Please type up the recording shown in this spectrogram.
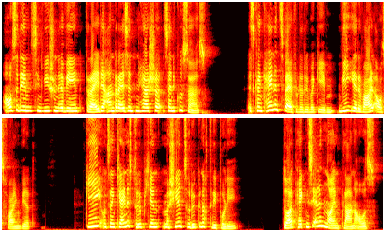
Außerdem sind wie schon erwähnt drei der anreisenden Herrscher seine Cousins. Es kann keinen Zweifel darüber geben, wie ihre Wahl ausfallen wird. Guy und sein kleines Trüppchen marschieren zurück nach Tripoli. Dort hacken sie einen neuen Plan aus.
